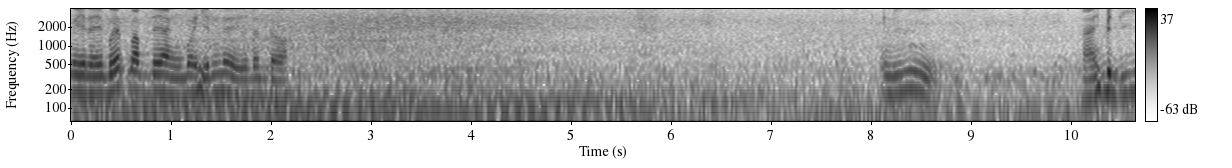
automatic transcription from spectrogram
มีอะไดเบิร์ดบับแดงบ่เห็นเลยดันดอ นี่ Has been defeated. หายไปดี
